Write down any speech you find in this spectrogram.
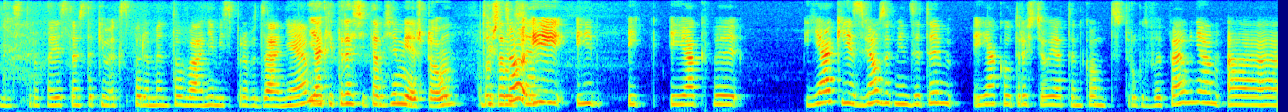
Więc trochę jestem z takim eksperymentowaniem i sprawdzaniem. Jakie treści tam się mieszczą? To Wiesz co? się... I, i, i, I jakby jaki jest związek między tym, jaką treścią ja ten konstrukt wypełniam, a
